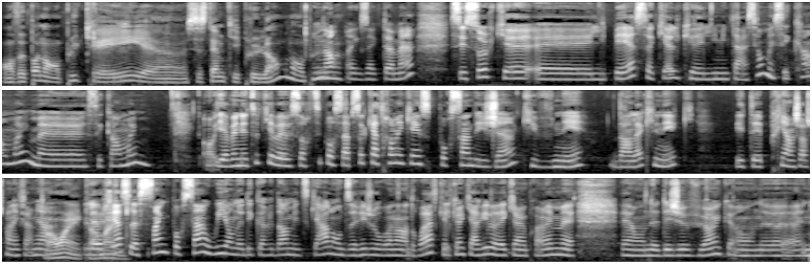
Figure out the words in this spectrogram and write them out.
on veut pas non plus créer un système qui est plus long non plus. Non, là? exactement. C'est sûr que euh, l'IPS a quelques limitations, mais c'est quand même, euh, c'est quand même. Il y avait une étude qui avait sorti pour ça. 95% des gens qui venaient dans la clinique étaient pris en charge par l'infirmière. Ah ouais, le même. reste, le 5% oui, on a des corridors médicaux, on dirige au bon endroit. Quelqu'un qui arrive avec un problème, euh, on a déjà vu un, qu'on a un,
